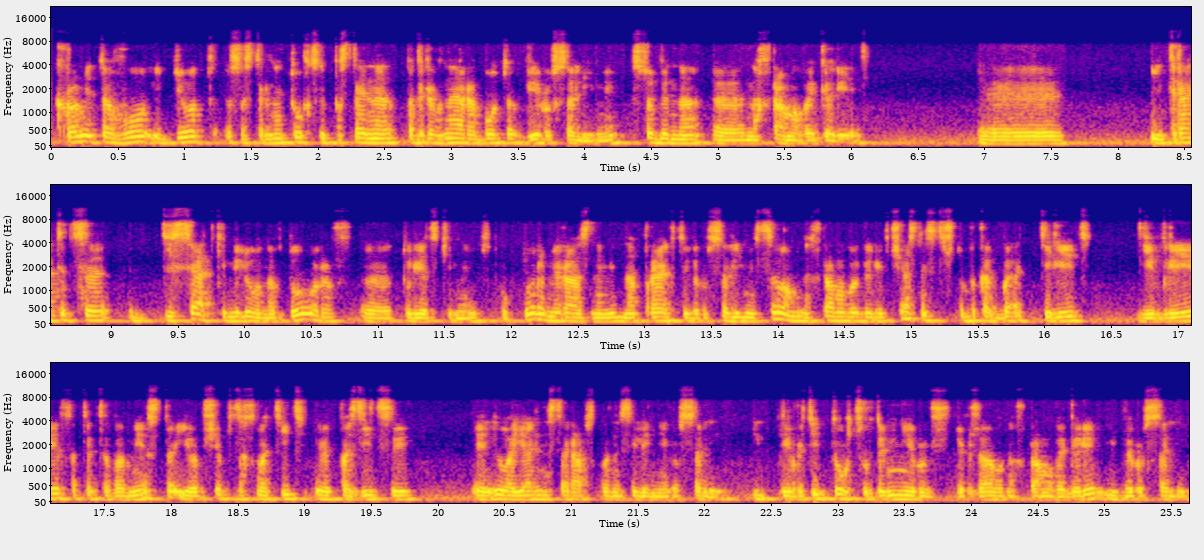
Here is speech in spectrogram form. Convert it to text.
кроме того, идет со стороны Турции постоянная подрывная работа в Иерусалиме, особенно э, на Храмовой горе. Э, и тратятся десятки миллионов долларов э, турецкими структурами разными на проекты в Иерусалиме в целом, на Храмовой горе в частности, чтобы как бы оттереть евреев от этого места и вообще захватить э, позиции э, и лояльность арабского населения Иерусалима и превратить Турцию в доминирующую державу на Храмовой горе и в Иерусалиме.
